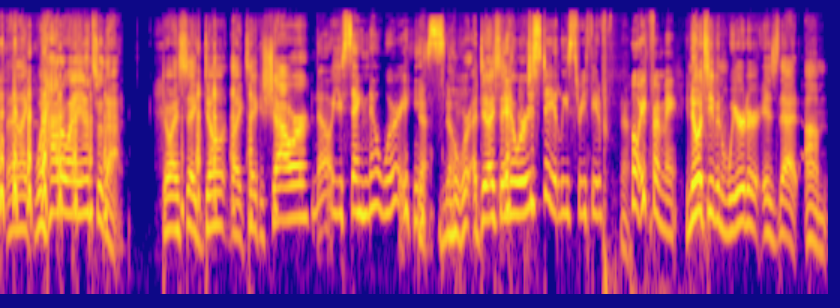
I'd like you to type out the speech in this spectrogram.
And I'm like, well, how do I answer that? Do I say don't like take a shower? No, you say no worries. Yeah, no wor- Did I say no worries? Just stay at least three feet away from me. You know what's even weirder is that um,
